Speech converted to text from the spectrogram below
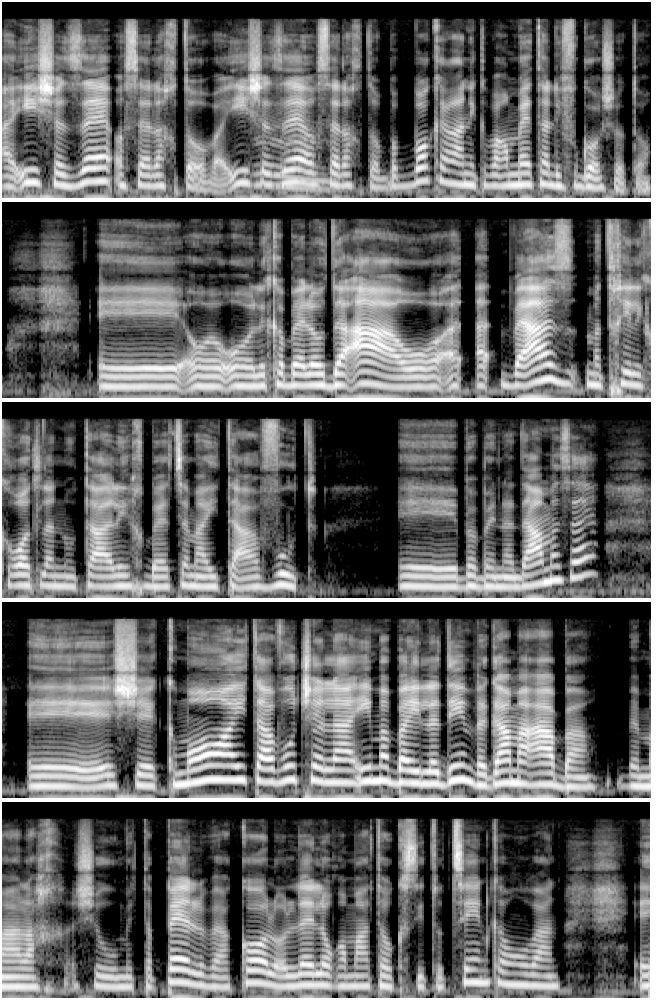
האיש הזה עושה לך טוב, האיש הזה Mm. עושה לך טוב. בבוקר אני כבר מתה לפגוש אותו. אה, או, או לקבל הודעה, או, ואז מתחיל לקרות לנו תהליך בעצם ההתאהבות אה, בבן אדם הזה, אה, שכמו ההתאהבות של האימא בילדים וגם האבא במהלך שהוא מטפל והכול, עולה לו רמת האוקסיטוצין כמובן, אה,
